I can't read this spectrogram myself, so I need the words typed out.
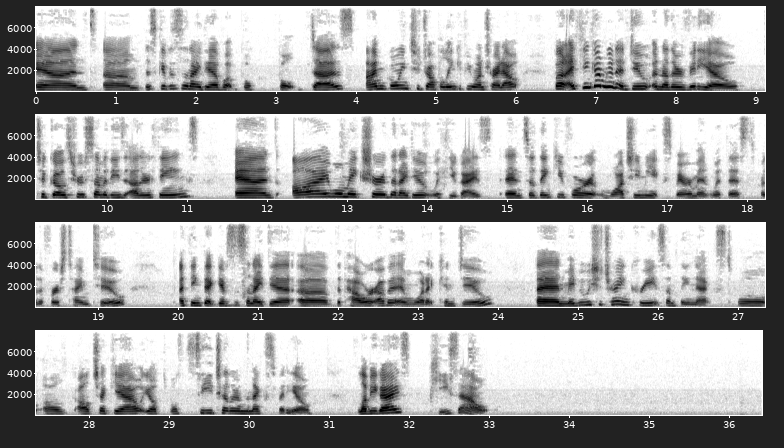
And um, this gives us an idea of what book bolt does. I'm going to drop a link if you want to try it out. But I think I'm going to do another video to go through some of these other things. And I will make sure that I do it with you guys. And so thank you for watching me experiment with this for the first time too. I think that gives us an idea of the power of it and what it can do. And maybe we should try and create something next. We'll I'll I'll check you out. You'll we'll see each other in the next video. Love you guys. Peace out.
